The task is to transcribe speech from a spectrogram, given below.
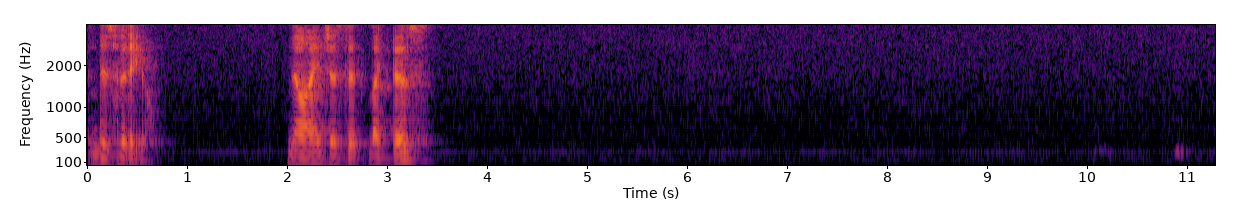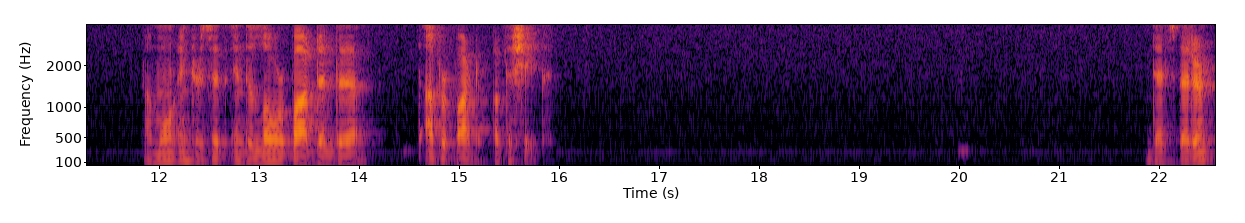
this video. Now I adjust it like this. I'm more interested in the lower part than the, the upper part of the shape. That's better.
